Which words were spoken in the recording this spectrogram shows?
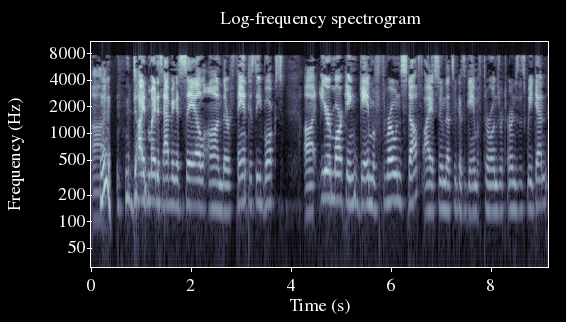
Uh, Dynamite is having a sale on their fantasy books, uh, earmarking Game of Thrones stuff. I assume that's because Game of Thrones returns this weekend.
